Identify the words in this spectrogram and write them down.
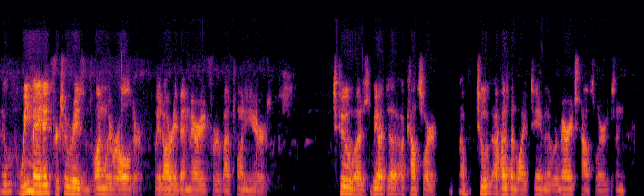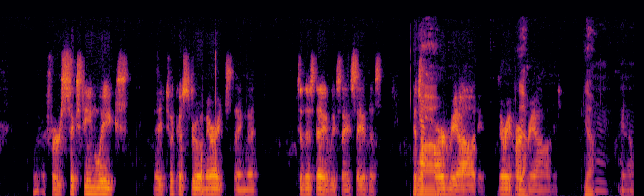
we made it for two reasons. One, we were older; we had already been married for about 20 years. Two was we had a, a counselor, a, two a husband-wife team that were marriage counselors, and for 16 weeks they took us through a marriage thing that, to this day, we say saved us. It's a Wow. hard reality, very hard Yeah. reality. yeah. Mhm, Yeah. mhm.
